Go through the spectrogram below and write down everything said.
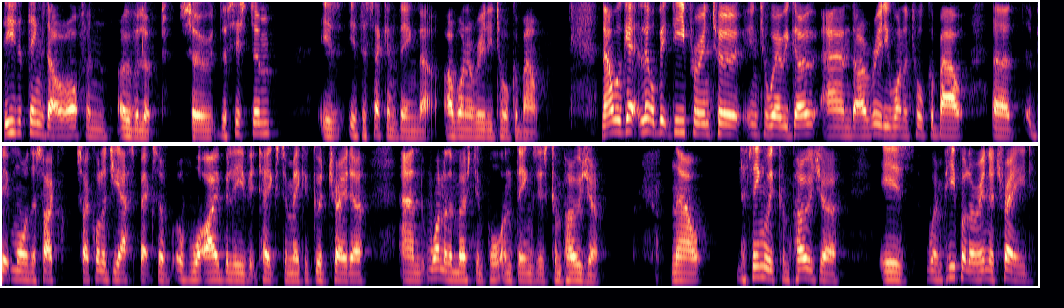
These are things that are often overlooked. So the system is is the second thing that I want to really talk about. Now we'll get a little bit deeper into into where we go, and I really want to talk about uh, a bit more the psych- psychology aspects of, of what I believe it takes to make a good trader and one of the most important things is composure. Now, the thing with composure is when people are in a trade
